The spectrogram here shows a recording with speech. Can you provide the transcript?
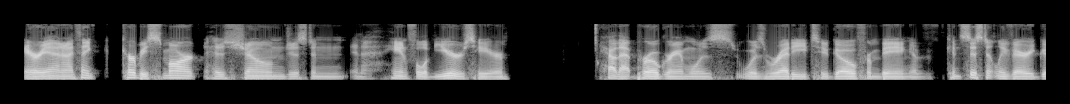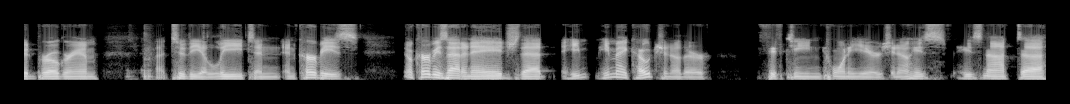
area. And I think Kirby Smart has shown just in in a handful of years here how that program was was ready to go from being a consistently very good program uh, to the elite and and Kirby's you know Kirby's at an age that he he may coach another 15, 20 years. You know, he's he's not uh,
